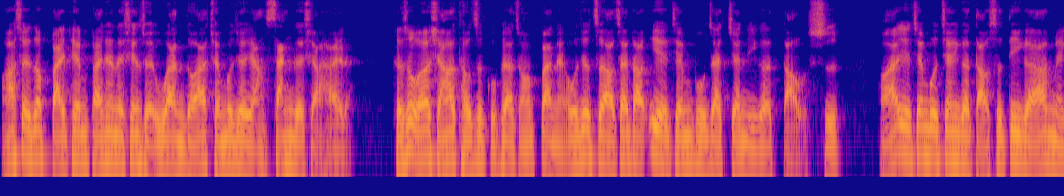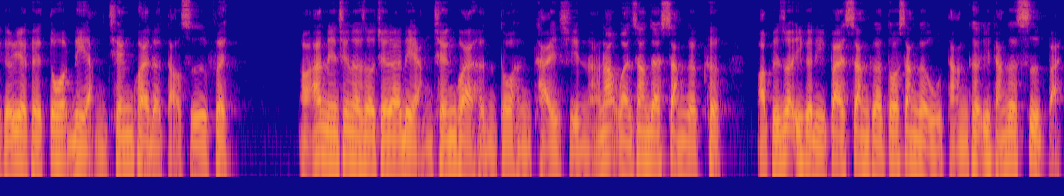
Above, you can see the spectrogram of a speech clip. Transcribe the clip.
啊，所以说白天白天的薪水五万多，啊，全部就养三个小孩了。可是我要想要投资股票怎么办呢？我就只好再到夜间部再兼一个导师，啊，夜间部兼一个导师，第一个啊，每个月可以多两千块的导师费，啊，按年轻的时候觉得两千块很多很开心呐，那晚上再上个课。啊，比如说一个礼拜上个多上个五堂课，一堂课四百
